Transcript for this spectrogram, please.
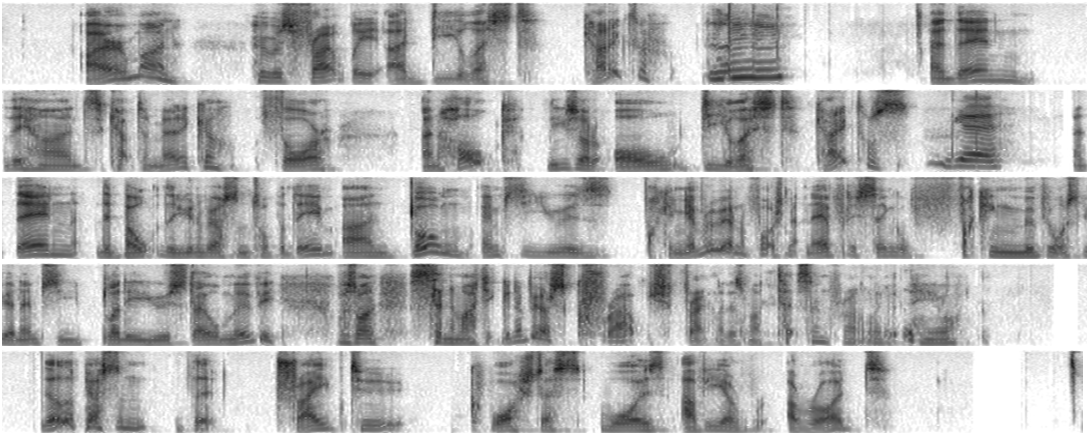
Iron Man, who was frankly a D list character. hmm And then they had Captain America, Thor, and Hulk. These are all D list characters. Yeah. And then they built the universe on top of them, and boom, MCU is fucking everywhere, unfortunately. And every single fucking movie wants to be an MC bloody U style movie. It Was on cinematic universe. Crap, which frankly, there's my tits in, frankly, but you know. The other person that tried to quash this was Avi Arad,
